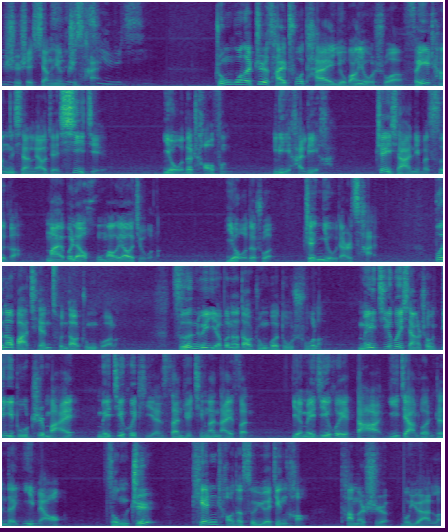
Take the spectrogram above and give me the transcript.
实施相应制裁。中共的制裁出台，有网友说非常想了解细节，有的嘲讽。厉害厉害，这下你们四个买不了鸿茅药酒了。有的说真有点惨，不能把钱存到中国了，子女也不能到中国读书了，没机会享受帝都之霾，没机会体验三聚氰胺奶粉，也没机会打以假乱真的疫苗。总之，天朝的岁月静好，他们是无缘了。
